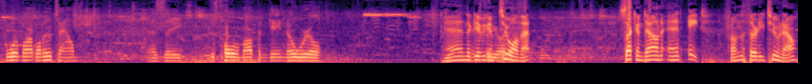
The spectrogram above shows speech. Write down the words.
for Marple Newtown as they just hold him up and gain no real. And they're giving him Extra two on that. Second down and eight from the 32 now.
